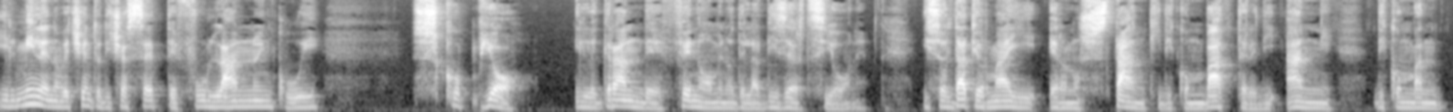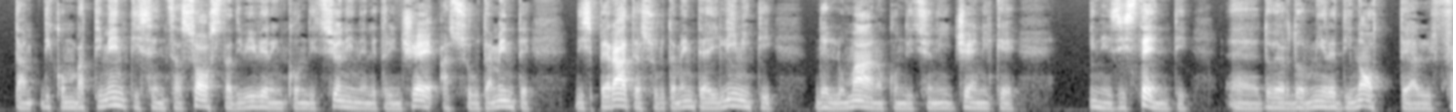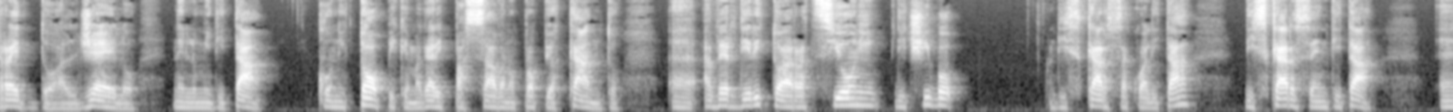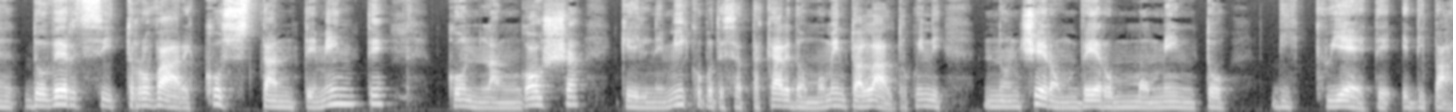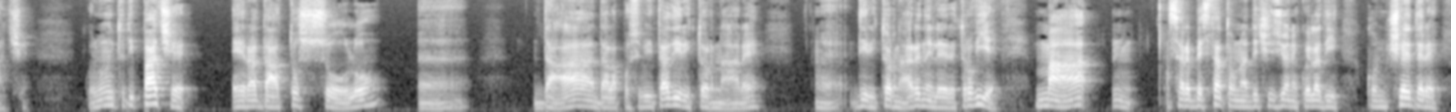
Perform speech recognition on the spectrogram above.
il 1917 fu l'anno in cui scoppiò il grande fenomeno della diserzione. I soldati ormai erano stanchi di combattere, di anni di, combatta- di combattimenti senza sosta, di vivere in condizioni nelle trincee assolutamente disperate, assolutamente ai limiti dell'umano, condizioni igieniche inesistenti, eh, dover dormire di notte al freddo, al gelo, nell'umidità, con i topi che magari passavano proprio accanto, eh, aver diritto a razioni di cibo di scarsa qualità, di scarsa entità, eh, doversi trovare costantemente con l'angoscia che il nemico potesse attaccare da un momento all'altro, quindi non c'era un vero momento di quiete e di pace. Quel momento di pace era dato solo eh, da, dalla possibilità di ritornare, eh, di ritornare nelle retrovie, ma mh, mm, sarebbe stata una decisione quella di concedere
